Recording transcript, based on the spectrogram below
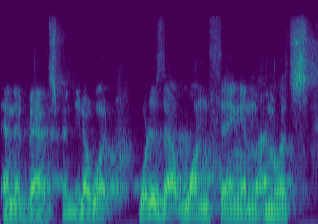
and advancement? You know, what what is that one thing? And, and let's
